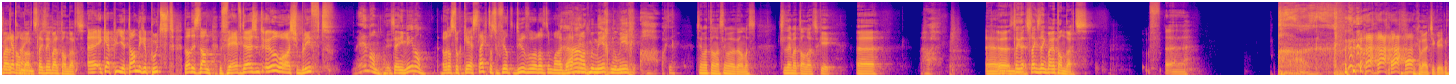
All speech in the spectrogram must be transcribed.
denkbare heb nog tandarts. eens. Slechts denkbare tandarts. Eh, ik heb je tanden gepoetst. Dat is dan 5000 euro, alsjeblieft. Nee, man. Ik zei niet mee, man. Maar dat is toch kei slecht? Dat is toch veel te duur voor dat te maken? Ja, want het moet meer... Het moet meer ah, wacht, hè. Zeg maar tandarts, zeg maar wat anders. Slechts denkbare tandarts, oké. Eh, eh, slechts, slechts denkbare tandarts. eh, geluidje, ik weet niet.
